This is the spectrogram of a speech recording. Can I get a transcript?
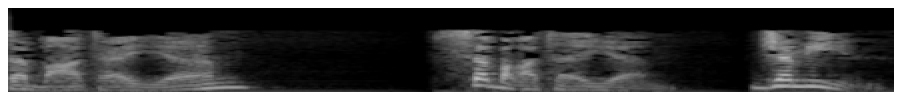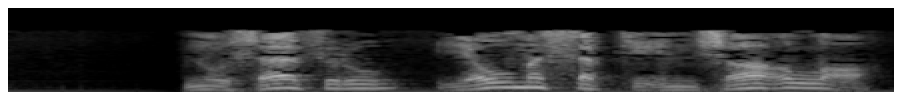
سبعة أيام. سبعة أيام. جميل. نسافر يوم السبت إن شاء الله.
